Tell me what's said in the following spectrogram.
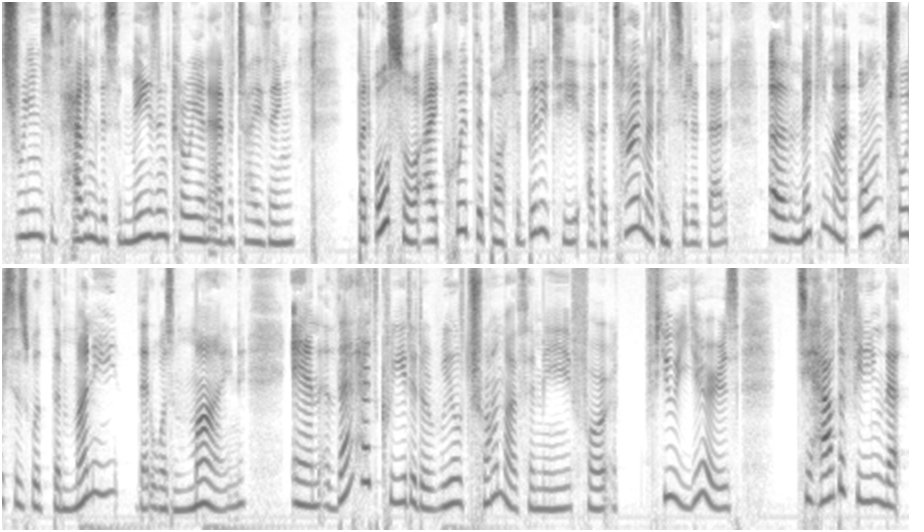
dreams of having this amazing career in advertising but also, I quit the possibility at the time I considered that of making my own choices with the money that was mine. And that had created a real trauma for me for a few years to have the feeling that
